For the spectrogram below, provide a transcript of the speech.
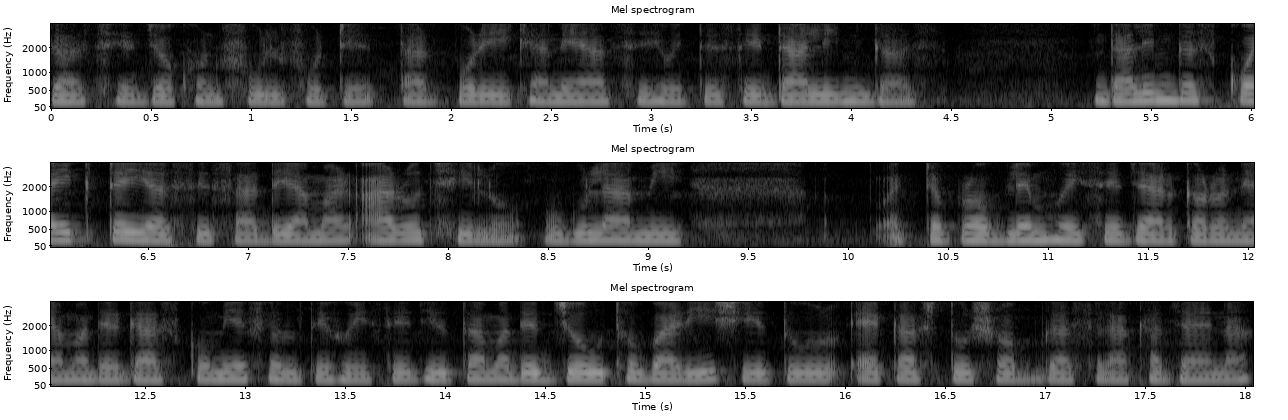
গাছে যখন ফুল ফোটে, তারপরে এখানে আছে হইতেছে ডালিম গাছ। ডালিম গাছ কয়েকটাই আছে ছাদে, আমার আরও ছিল। ওগুলো আমি একটা প্রবলেম হয়েছে, যার কারণে আমাদের গাছ কমিয়ে ফেলতে হয়েছে। যেহেতু আমাদের যৌথ বাড়ি, সেহেতু একা তো সব গাছ রাখা যায় না।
